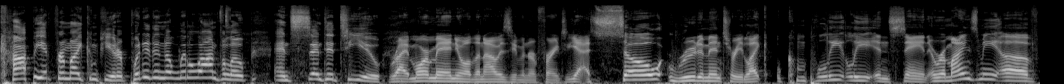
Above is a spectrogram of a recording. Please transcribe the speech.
copy it from my computer, put it in a little envelope, and send it to you. Right, more manual than I was even referring to. Yeah, it's so rudimentary, like completely insane. It reminds me of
